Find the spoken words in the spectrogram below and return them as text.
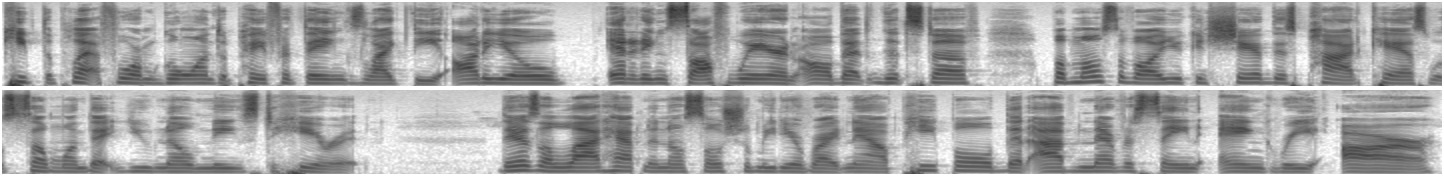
keep the platform going to pay for things like the audio editing software and all that good stuff. But most of all, you can share this podcast with someone that you know needs to hear it. There's a lot happening on social media right now. People that I've never seen angry are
